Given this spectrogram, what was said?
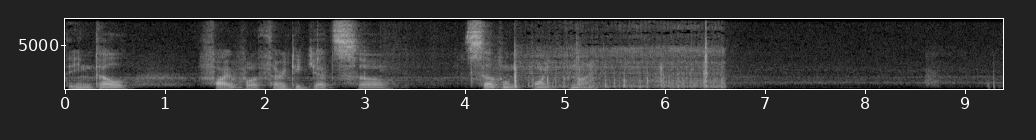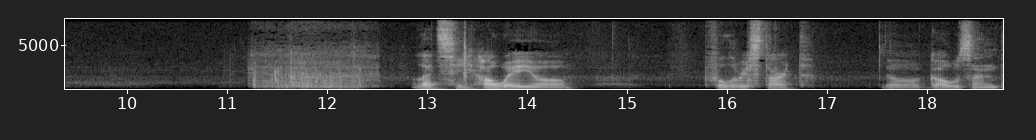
the Intel 530 gets uh, 7.9 let's see how a uh, full restart goes and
